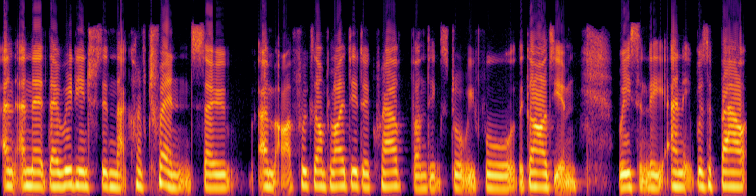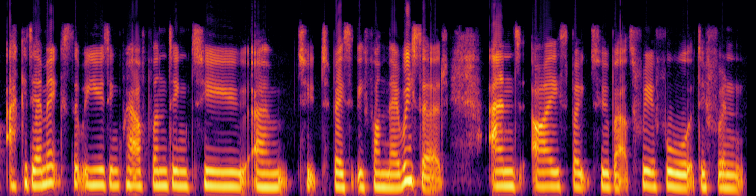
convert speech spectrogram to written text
and and they're, they're really interested in that kind of trend. So um, for example I did a crowdfunding story for the Guardian recently and it was about academics that were using crowdfunding to um, to, to basically fund their research. And I spoke to about three or four different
